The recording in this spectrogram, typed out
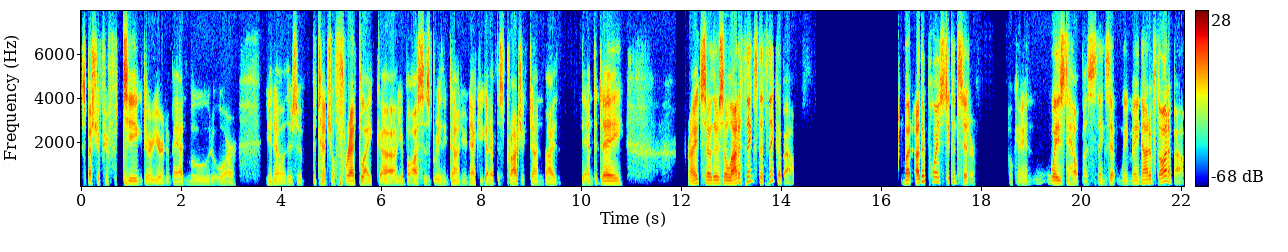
especially if you're fatigued or you're in a bad mood or you know there's a potential threat like uh, your boss is breathing down your neck you got to have this project done by the end of the day. Right? So there's a lot of things to think about. But other points to consider okay and ways to help us things that we may not have thought about.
